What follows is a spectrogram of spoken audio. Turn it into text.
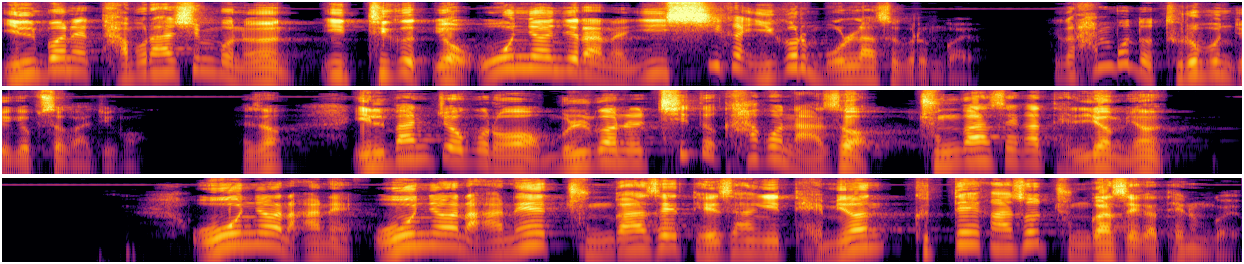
1번에 답을 하신 분은 이 디귿 요 5년이라는 이 시가 이걸 몰라서 그런 거예요. 이걸 한 번도 들어본 적이 없어 가지고. 그래서 일반적으로 물건을 취득하고 나서 중과세가 되려면 5년 안에 5년 안에 중과세 대상이 되면 그때 가서 중과세가 되는 거예요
